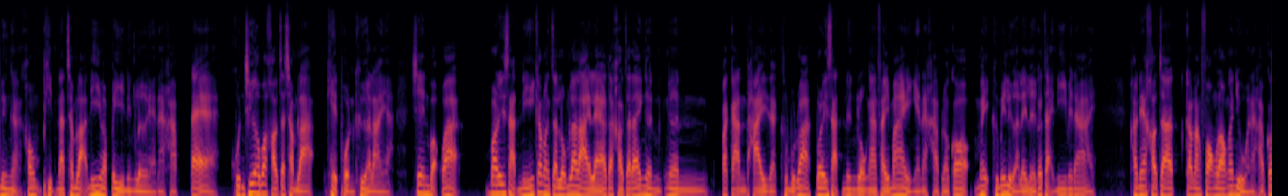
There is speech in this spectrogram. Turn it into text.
หนึ่งอะเขาผิดนัดชำระหนี้มาปีหนึ่งเลยนะครับ แต่คุณเชื่อว่าเขาจะชำระเหตุผลคืออะไรอะ เช่นบอกว่า บริษัทนี้กำลังจะล้มละลายแล้ว แต่เขาจะได้เงินเงินประกันภัยจากสมมติว่าบริษัทหนึ่งโรงงานไฟไหม้อย่างเงี้ยนะครับแล้วก็ไม่คือไม่เหลืออะไรเลยก็จ่ายหนี้ไม่ได้คราวนี้เขาจะกำลังฟ้องร้องกันอยู่นะครับ ก็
